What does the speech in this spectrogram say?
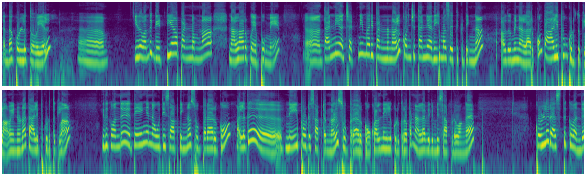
அதுதான் கொள்ளு துவையல். இதை வந்து கெட்டியாக பண்ணோம்னா நல்லாயிருக்கும் எப்பவுமே. தண்ணி சட்னி மாதிரி பண்ணணுனாலும் கொஞ்சம் தண்ணி அதிகமாக சேர்த்துக்கிட்டிங்கன்னா அதுவுமே நல்லாயிருக்கும். தாளிப்பும் கொடுத்துக்கலாம். வேணும்னா தாளிப்பு கொடுத்துக்கலாம். இதுக்கு வந்து தேங்காய் எண்ணெய் ஊற்றி சாப்பிட்டிங்கன்னா சூப்பராக இருக்கும். அல்லது நெய் போட்டு சாப்பிட்டோம்னாலும் சூப்பராக இருக்கும். குழந்தைங்களுக்கு கொடுக்குறப்ப நல்லா விரும்பி சாப்பிடுவாங்க. கொள்ளு ரசத்துக்கு வந்து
